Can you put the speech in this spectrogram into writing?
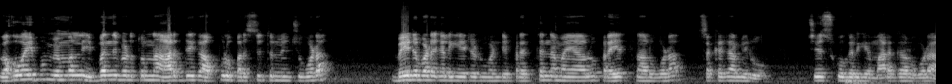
ఒకవైపు మిమ్మల్ని ఇబ్బంది పెడుతున్న ఆర్థిక అప్పుల పరిస్థితుల నుంచి కూడా బయటపడగలిగేటటువంటి ప్రత్యామ్నాయాలు ప్రయత్నాలు కూడా చక్కగా మీరు చేసుకోగలిగే మార్గాలు కూడా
